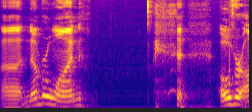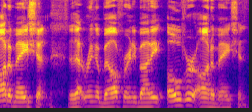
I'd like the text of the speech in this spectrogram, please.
Uh, number one. Over automation. Does that ring a bell for anybody? Over automation.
